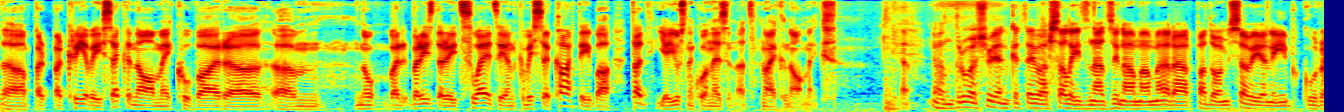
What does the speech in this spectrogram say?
uh, par, par Krievijas ekonomiku var. Uh, um, nu, var, var izdarīt slēdzienu, ka viss ir kārtībā, tad, ja jūs neko nezināt no ekonomikas. Jā. Un droši vien, ka te var salīdzināt zināmā mērā ar Padomju Savienību, kur,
